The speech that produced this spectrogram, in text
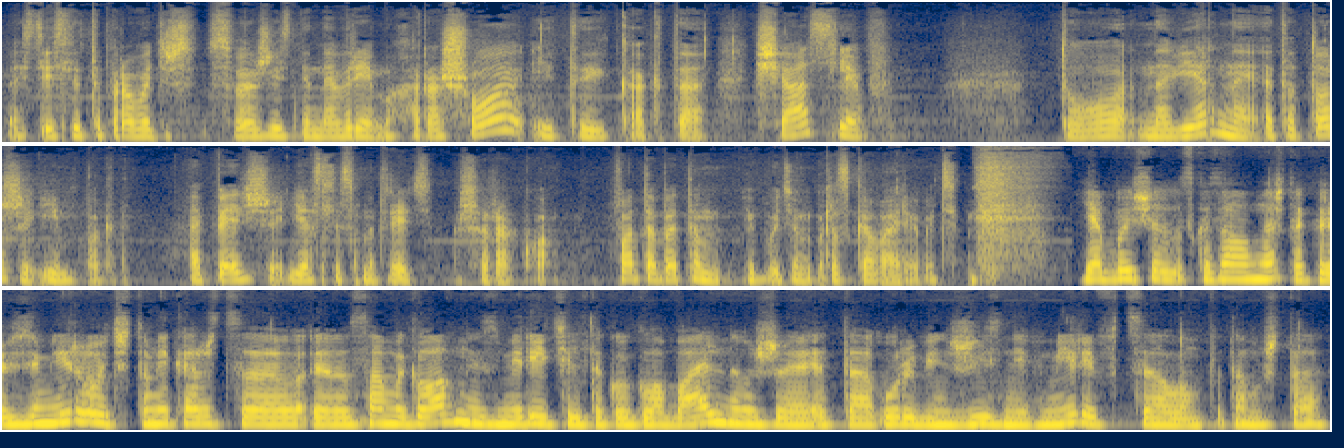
То есть если ты проводишь свое жизненное время хорошо, и ты как-то счастлив, то, наверное, это тоже импакт. Опять же, если смотреть широко. Вот об этом и будем разговаривать. Я бы еще сказала, знаешь, так резюмировать, что, мне кажется, э, самый главный измеритель такой глобальный уже — это уровень жизни в мире в целом, потому что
